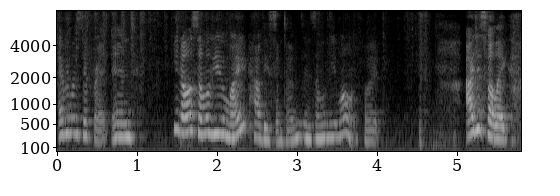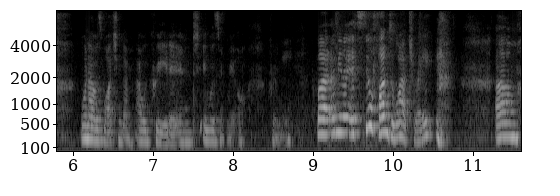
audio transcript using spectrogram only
everyone's different. And, you know, some of you might have these symptoms and some of you won't. But I just felt like when I was watching them, I would create it and it wasn't real for me. But I mean, it's still fun to watch, right? um,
